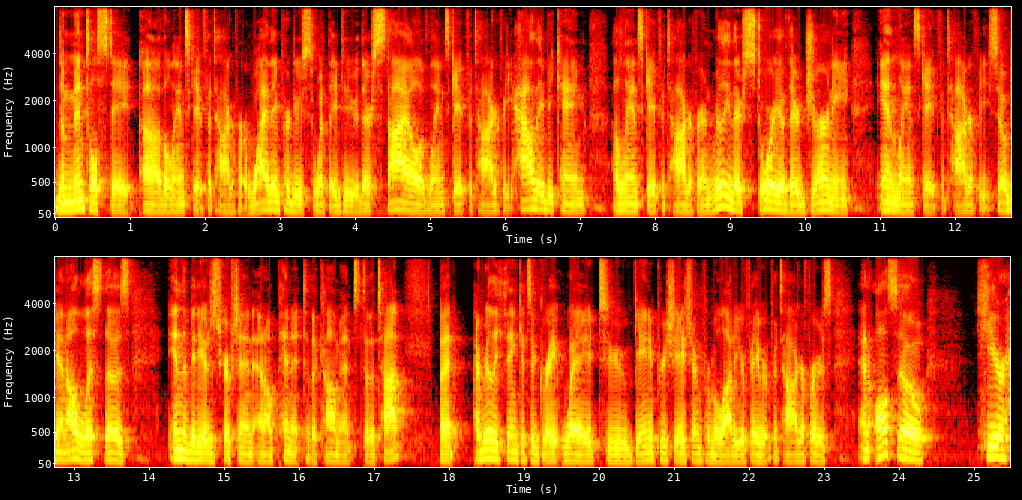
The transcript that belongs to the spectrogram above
the mental state of a landscape photographer, why they produce what they do, their style of landscape photography, how they became a landscape photographer, and really their story of their journey in landscape photography. So again, I'll list those in the video description and I'll pin it to the comments to the top. But I really think it's a great way to gain appreciation from a lot of your favorite photographers and also hear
